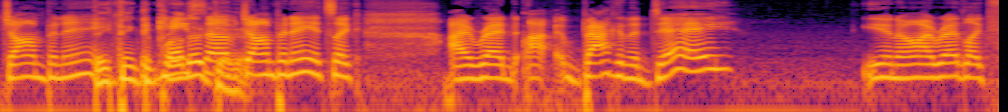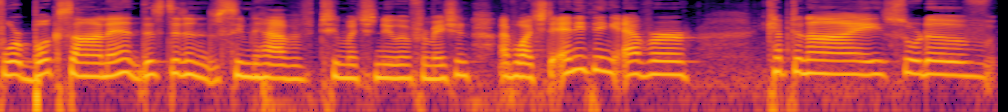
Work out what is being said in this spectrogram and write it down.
JonBenét. They think the case brother of did it. JonBenét. It's like I read uh, back in the day. You know, I read like four books on it. This didn't seem to have too much new information. I've watched anything ever, kept an eye sort of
